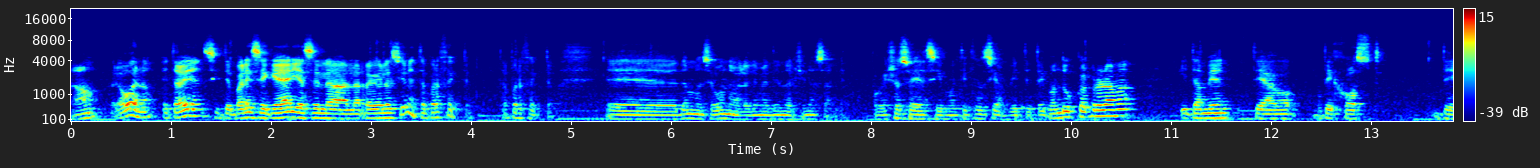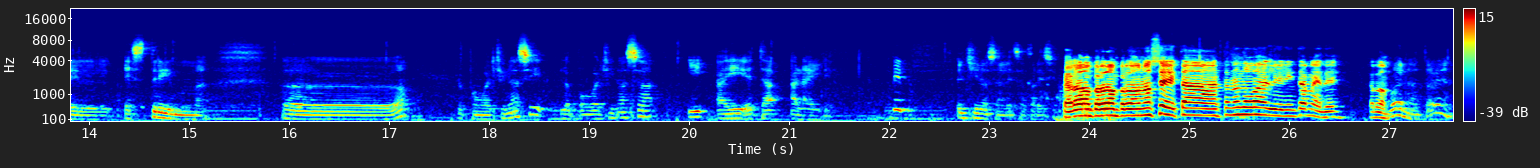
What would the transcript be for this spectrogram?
¿No? Pero bueno, está bien. Si te parece que Arias es la revelación, está perfecto perfecto. Eh, dame un segundo, me lo estoy metiendo el chino sale. Porque yo soy así, multifunción, ¿viste? Te conduzco el programa y también te hago de host del stream. Eh, lo pongo al chino así, lo pongo al chino así y ahí está al aire. El chino se desapareció. Perdón, perdón, perdón, no sé, está, está dando mal el internet, eh. Perdón. Bueno, está bien.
